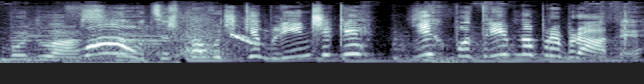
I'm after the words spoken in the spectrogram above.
Будь ласка. Вау, це ж павучки-блінчики? Їх потрібно прибрати.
